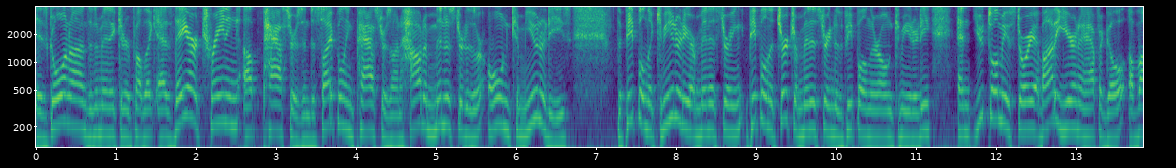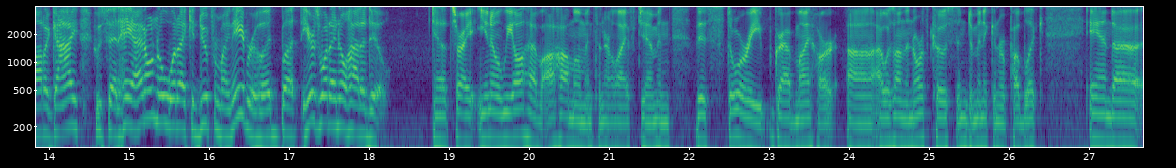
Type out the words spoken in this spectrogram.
is going on in the Dominican Republic as they are training up pastors and discipling pastors on how to minister to their own communities. The people in the community are ministering, people in the church are ministering to the people in their own community. And you told me a story about a year and a half ago about a guy who said, Hey, I don't know what I can do for my neighborhood, but here's what I know how to do. Yeah, that's right. You know, we all have aha moments in our life, Jim, and this story grabbed my heart. Uh, I was on the North Coast in Dominican Republic, and uh,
